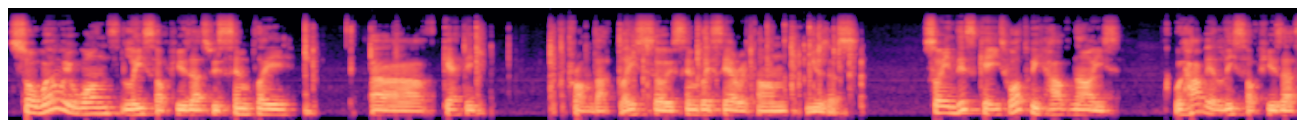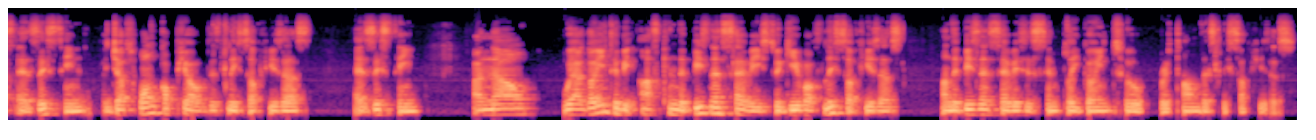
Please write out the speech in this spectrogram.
So when we want list of users, we simply uh, get it from that place. So we simply say return users. So in this case, what we have now is we have a list of users existing, just one copy of this list of users existing. And now we are going to be asking the business service to give us list of users and the business service is simply going to return this list of users.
